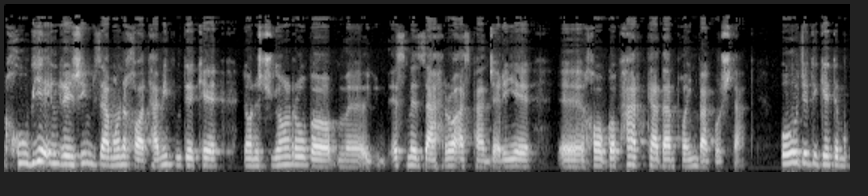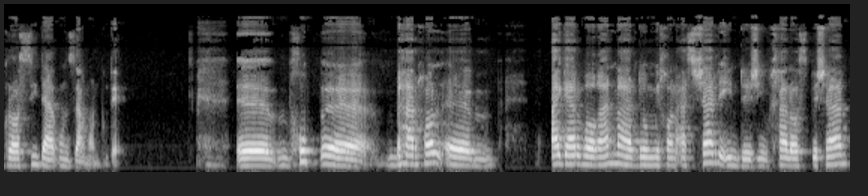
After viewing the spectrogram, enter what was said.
خوبی این رژیم زمان خاتمی بوده که دانشجویان رو با اسم زهرا از پنجره خوابگاه پرت کردن پایین و کشتند اوج دیگه دموکراسی در اون زمان بوده. خب به هر حال اگر واقعا مردم می‌خوان از شر این رژیم خلاص بشن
